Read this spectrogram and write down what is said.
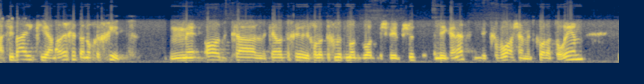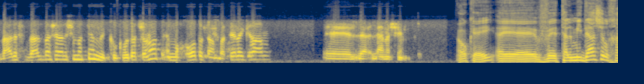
הסיבה היא כי המערכת הנוכחית מאוד קל, כן, לא יכולות תכנות מאוד גבוהות בשביל פשוט להיכנס, לקבוע שם את כל התורים. ואז, ואז מה שאנשים עושים קבוצות שונות, הן מוכרות אותם בטלגרם אה, לאנשים. אוקיי, okay, אה, ותלמידה שלך,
